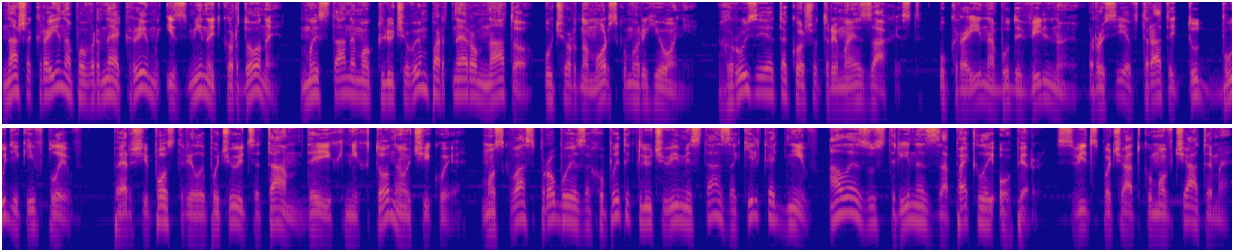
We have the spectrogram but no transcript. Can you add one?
Наша країна поверне Крим і змінить кордони. Ми станемо ключовим партнером НАТО у Чорноморському регіоні. Грузія також отримає захист. Україна буде вільною. Росія втратить тут будь-який вплив. Перші постріли почуються там, де їх ніхто не очікує. Москва спробує захопити ключові міста за кілька днів, але зустріне запеклий опір. Світ спочатку мовчатиме,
